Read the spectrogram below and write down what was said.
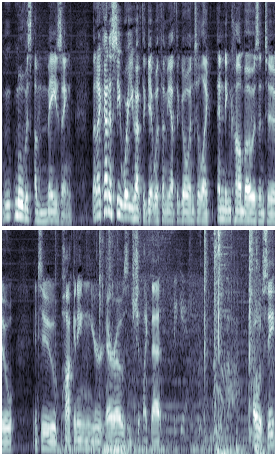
M- move is amazing. And I kind of see where you have to get with him. You have to go into like ending combos, into into pocketing your arrows and shit like that. Oh, see?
